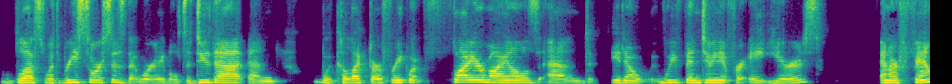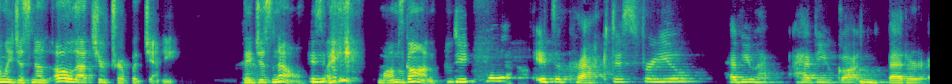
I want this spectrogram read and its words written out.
blessed with resources that we're able to do that. And we collect our frequent flyer miles. And, you know, we've been doing it for eight years. And our family just knows, oh, that's your trip with Jenny. They just know. Is like, it, mom's gone. Do you feel it's a practice for you? Have you have you gotten better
